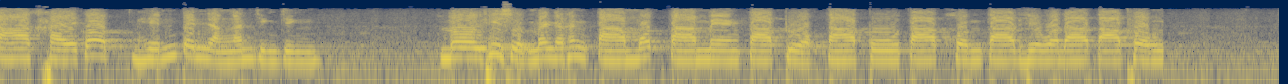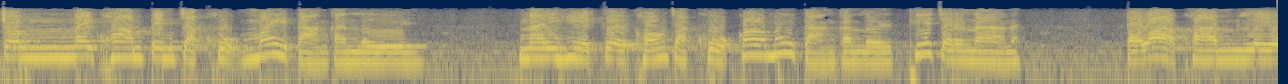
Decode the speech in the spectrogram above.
ตาใครก็เห็นเป็นอย่างนั้นจริง ๆ โดยที่สุดแม้กระทั่งตามดตาแมงตาปลวกตาปูตาคนตาเทวดาตาพรหมจนในความเป็นจักขุไม่ต่างกันเลย ในเหตุเกิดของจักขุก็ไม่ต่างกันเลยพิจารณานะ แต่ว่าความเลว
